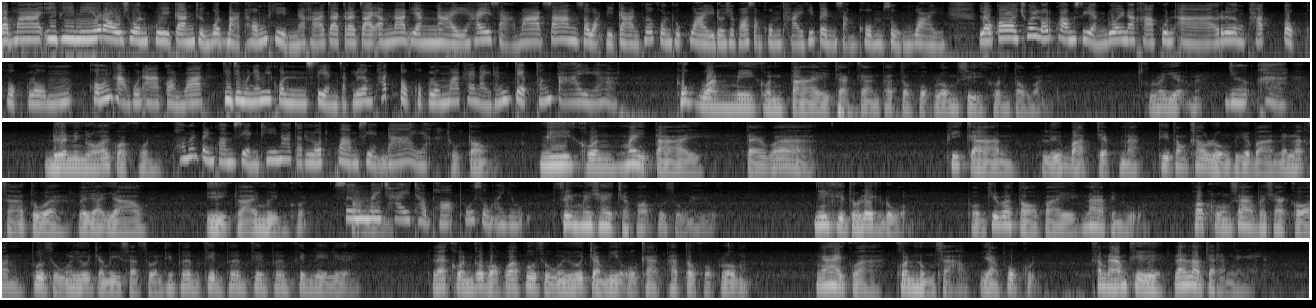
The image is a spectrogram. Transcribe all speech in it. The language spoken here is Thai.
กลับมา EP นี้เราชวนคุยกันถึงบทบาทท้องถิ่นนะคะ จะกระจายอำนาจยังไงให้สามารถสร้างสวัสดิการเพื่อคนทุกวัย โดยเฉพาะสังคมไทยที่เป็นสังคมสูงวัย แล้วก็ช่วยลดความเสี่ยงด้วยนะคะ คุณอาเรื่องพัดตกหกล้มคงต้องถามคุณอาก่อนว่า จริง ๆ วันนี้มีคนเสี่ยงจากเรื่องพัดตกหกล้มมากแค่ไหนทั้งเจ็บทั้งตายอย่างเงี้ยค่ะ ทุกวันมีคนตายจากการพัดตกหกล้มสี่คนต่อวัน คุณว่าเยอะไหมเยอะค่ะ เดือนหนึ่งร้อยกว่าคน เพราะมันเป็นความเสี่ยงที่น่าจะลดความเสี่ยงได้อะถูกต้อง มีคนไม่ตาย แต่ว่าพิการหรือบาดเจ็บหนักที่ต้องเข้าโรงพยาบาลและรักษาตัวระยะยาวอีกหลายหมื่นคน ซึ่งต่อวันไม่ใช่เฉพาะผู้สูงอายุ ซึ่งไม่ใช่เฉพาะผู้สูงอายุ นี่คือตัวเลขรวม ผมคิดว่าต่อไปน่าเป็นห่วง เพราะโครงสร้างประชากรผู้สูงอายุจะมีสัดส่วนที่เพิ่มขึ้นเพิ่มขึ้นเพิ่มขึ้นเรื่อยๆ และคนก็บอกว่าผู้สูงอายุจะมีโอกาสพัดตกหกล้ม ง่ายกว่าคนหนุ่มสาวอย่างพวกคุณคำถามคือแล้วเราจะทำยังไง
